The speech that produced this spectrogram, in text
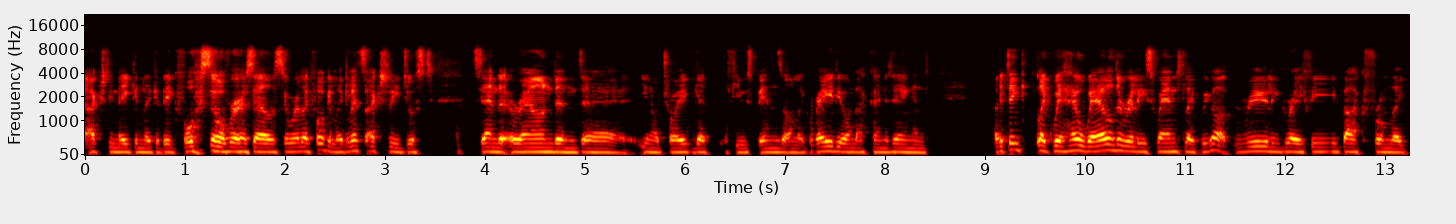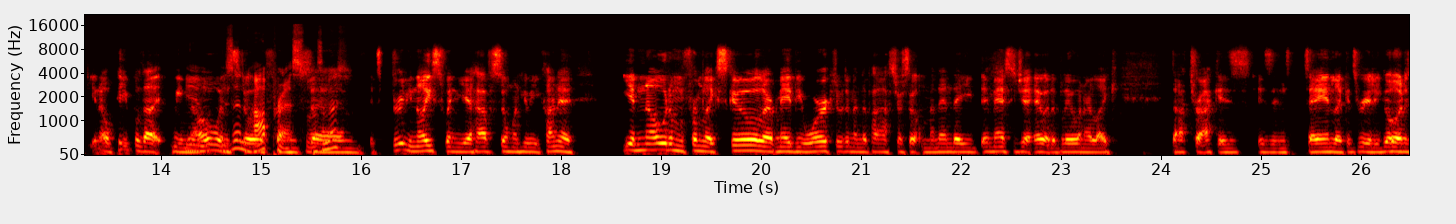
actually making like a big fuss over ourselves. So we're like, fuck it, like let's actually just send it around and uh, you know, try to get a few spins on like radio and that kind of thing. And I think like with how well the release went, like we got really great feedback from like you know people that we yeah, know and stuff. Hot press, and, wasn't um, it? It's really nice when you have someone who you kind of you know them from like school or maybe worked with them in the past or something, and then they they message it out of the blue and are like, that track is is insane, like it's really good.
